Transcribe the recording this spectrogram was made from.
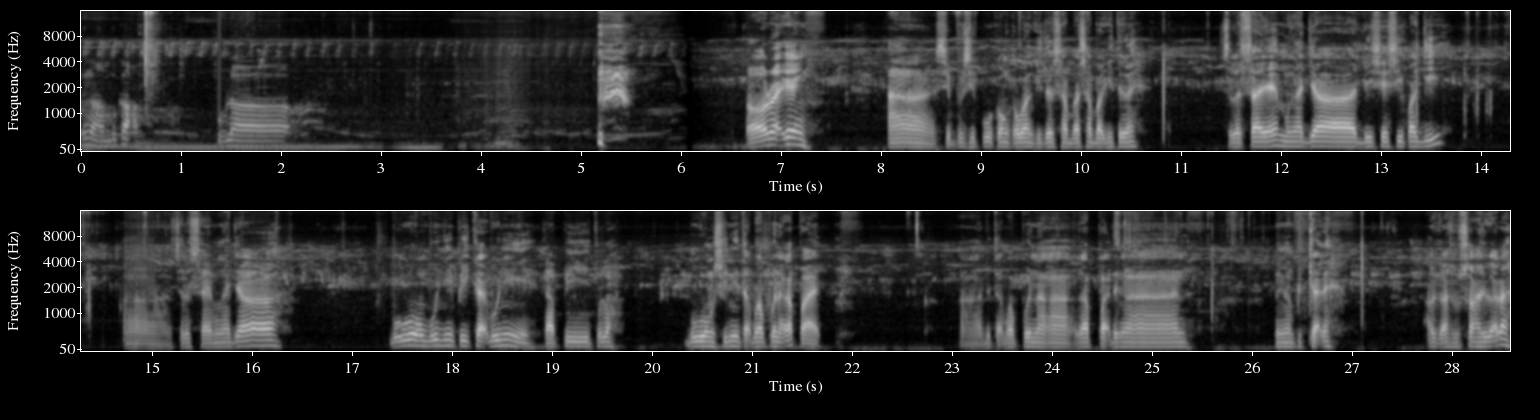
Tengah buka. Pula. Alright geng. Ah, sipu-sipu kawan-kawan kita, sahabat-sahabat kita eh. Selesai eh mengajar di sesi pagi. Ah, selesai mengajar. Burung bunyi, pikat bunyi. Tapi itulah. Burung sini tak berapa nak rapat. Ah, dia tak berapa nak rapat dengan dengan pikat eh. Agak susah jugalah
